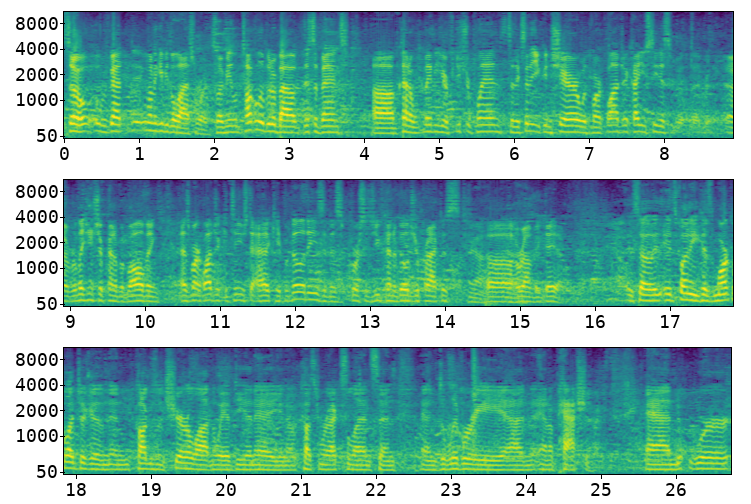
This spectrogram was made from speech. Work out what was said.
So we've got. I want to give you the last word. So I mean, talk a little bit about this event, um, kind of maybe your future plans to the extent that you can share with MarkLogic, how you see this uh, uh, relationship kind of evolving as MarkLogic continues to add capabilities, and as of course as you kind of build your practice yeah. Uh, yeah. around big data. So it's funny because MarkLogic and, and Cognizant share a lot in the way of DNA, you know, customer excellence and, and delivery and, and a passion. And we're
